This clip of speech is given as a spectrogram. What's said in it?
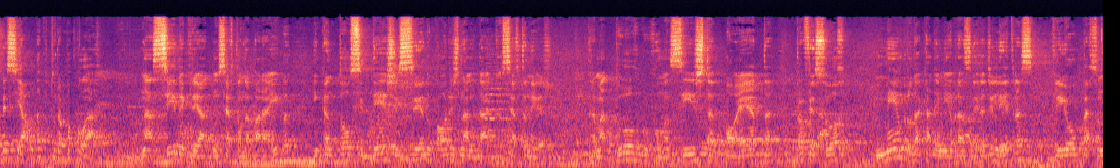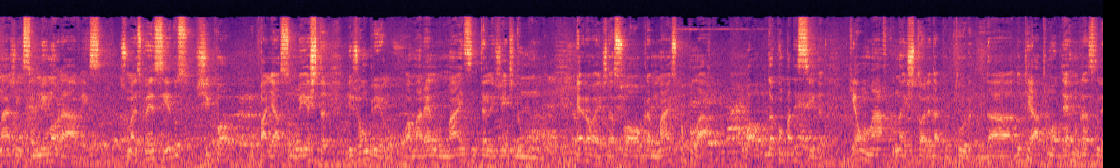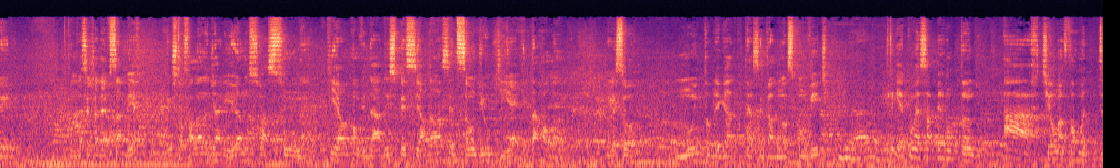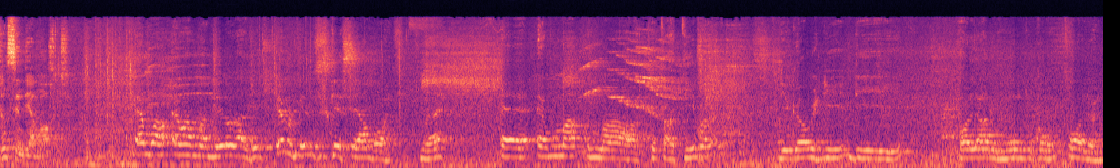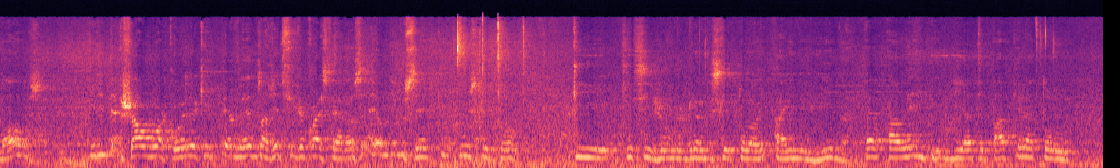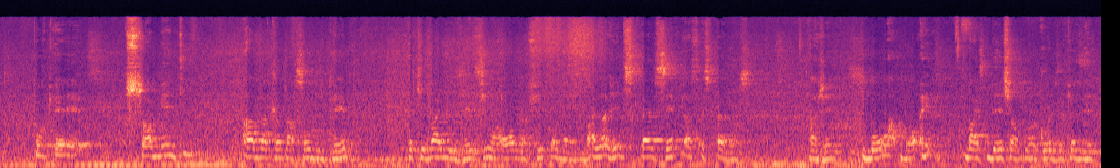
especial da cultura popular. Nascido e criado no sertão da Paraíba, encantou-se desde cedo com a originalidade do sertanejo. Dramaturgo, romancista, poeta, professor, membro da Academia Brasileira de Letras, criou personagens memoráveis. Os mais conhecidos, Chicó, o palhaço besta, e João Grilo, o amarelo mais inteligente do mundo. Heróis da sua obra mais popular, O Alto da Compadecida, que é um marco na história da cultura da, do teatro moderno brasileiro. Você já deve saber, eu estou falando de Ariano Suassuna, que é o convidado especial da nossa edição de O Que É Que Tá Rolando. Professor, muito obrigado por ter aceitado o nosso convite. Eu queria começar perguntando, a arte é uma forma de transcender a morte? É uma, é uma maneira da gente, pelo menos, esquecer a morte, não é? É, é uma, uma tentativa, digamos, de, de olhar o mundo com olhos novos e de deixar alguma coisa que pelo menos a gente fica com a esperança. Eu digo sempre que um escritor que, que se julga grande escritor ainda em vida, é, além de, de antipático, ele é tolo. Porque somente a decantação do tempo é que vai dizer se uma obra fica ou não. Mas a gente espera sempre essa esperança. A gente morre, mas deixa alguma coisa. Quer dizer,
